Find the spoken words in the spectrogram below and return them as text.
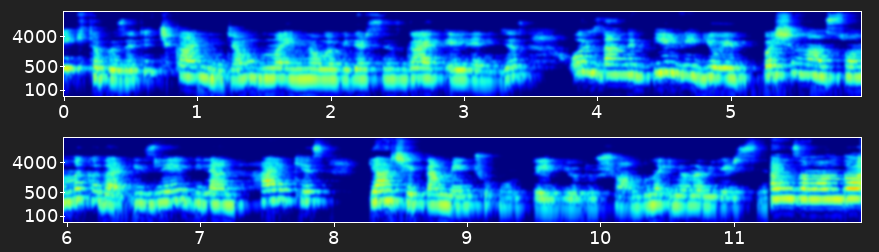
bir kitap özeti çıkarmayacağım. Buna emin olabilirsiniz. Gayet eğleneceğiz. O yüzden de bir videoyu başından sonuna kadar izleyebilen herkes gerçekten beni çok mutlu ediyordur şu an. Buna inanabilirsiniz. Aynı zamanda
